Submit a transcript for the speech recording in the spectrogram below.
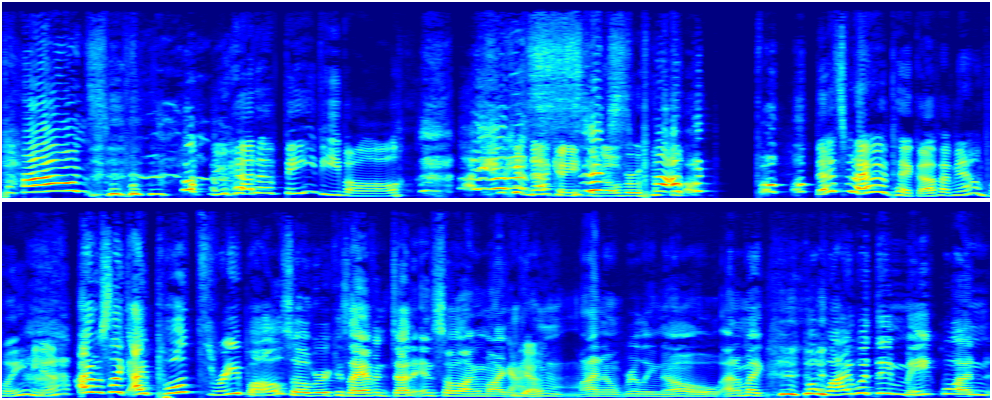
pounds. You had a baby ball. I had can't knock anything over with- pound ball. That's what I would pick up. I mean, I don't blame you. I was like, I pulled three balls over because I haven't done it in so long. I'm like, I Yeah. don't, I don't really know. And I'm like, but why would they make one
